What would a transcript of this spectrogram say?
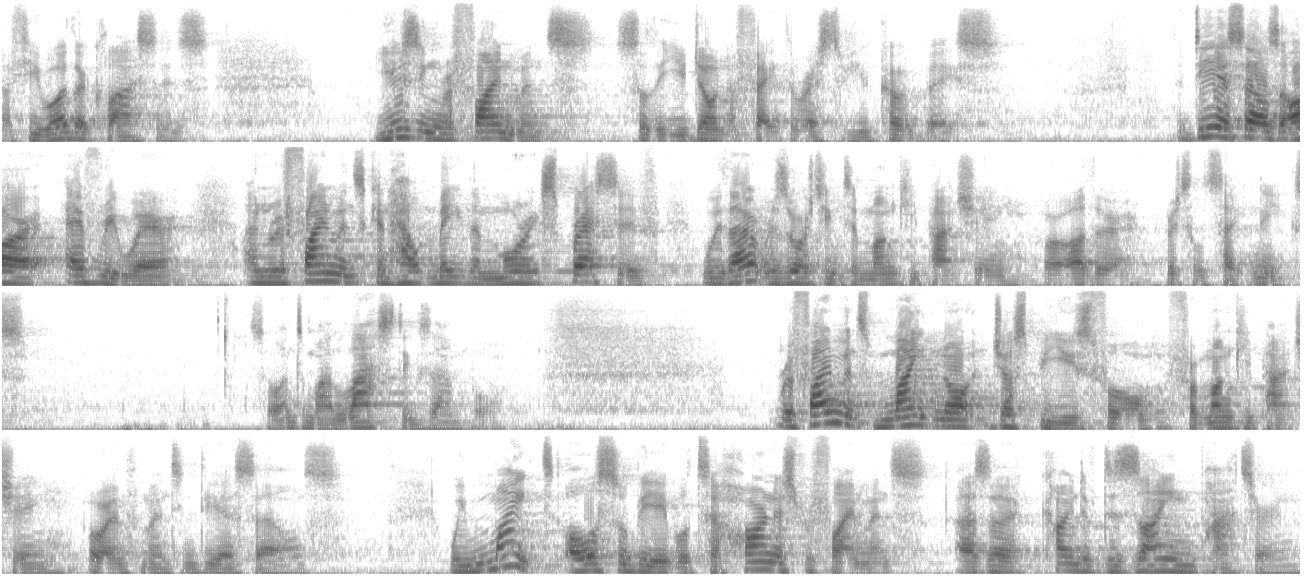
a few other classes, using refinements so that you don't affect the rest of your code base. The DSLs are everywhere, and refinements can help make them more expressive without resorting to monkey patching or other brittle techniques. So on to my last example. Refinements might not just be useful for monkey patching or implementing DSLs we might also be able to harness refinements as a kind of design pattern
